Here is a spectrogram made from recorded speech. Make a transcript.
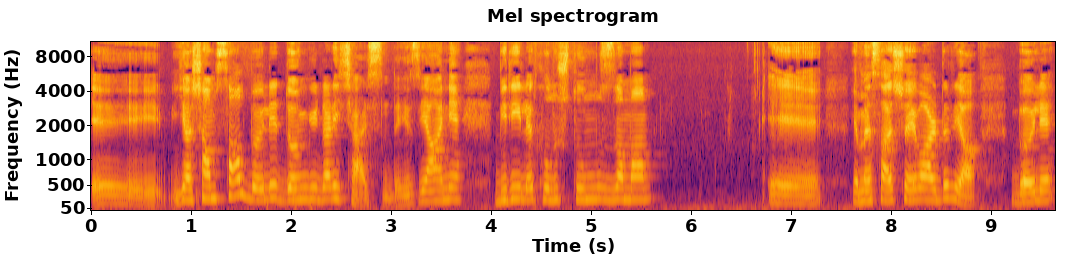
e, yaşamsal böyle döngüler içerisindeyiz. Yani biriyle konuştuğumuz zaman e, ya mesela şey vardır ya böyle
